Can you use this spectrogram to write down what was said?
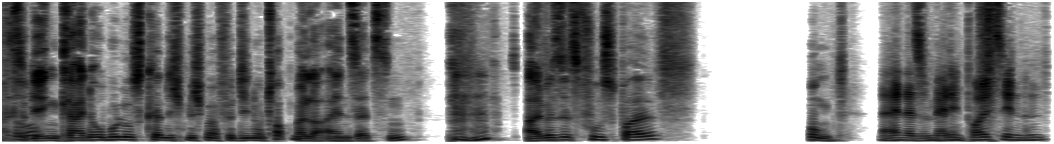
Also so. gegen kleine Obolus könnte ich mich mal für Dino Topmöller einsetzen. Mhm. Ballbesitz, Fußball. Punkt. Nein, also Merlin Polzin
